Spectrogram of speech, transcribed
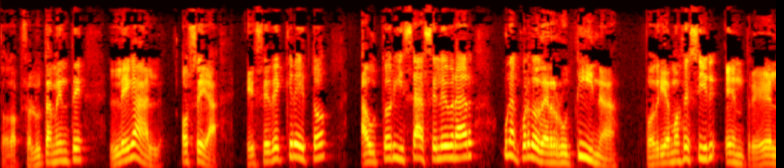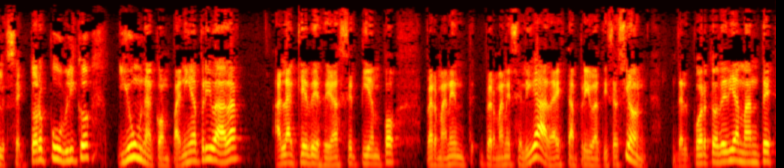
Todo absolutamente legal. O sea, ese decreto autoriza a celebrar un acuerdo de rutina, podríamos decir, entre el sector público y una compañía privada a la que desde hace tiempo permanece ligada esta privatización del puerto de Diamante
